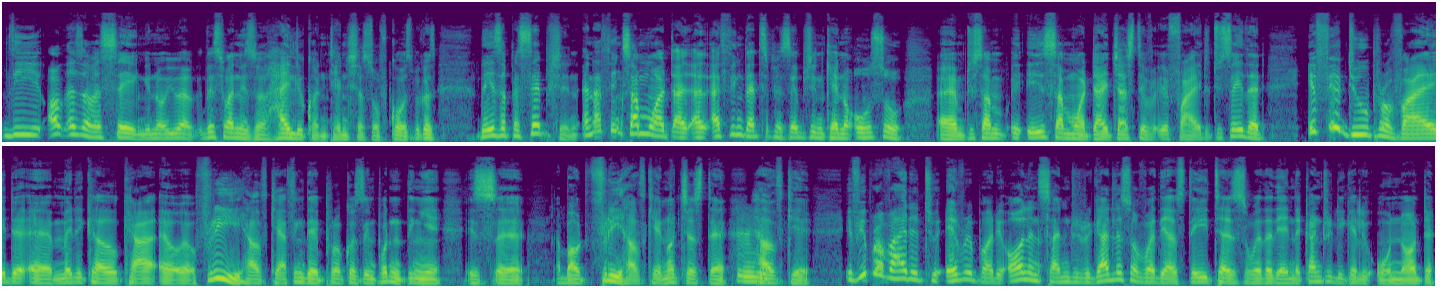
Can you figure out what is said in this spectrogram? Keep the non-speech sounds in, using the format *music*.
the as I was saying, you know, you are, this one is highly contentious, of course, because there is a perception, and I think somewhat, I, I think that perception can also, um, to some, is somewhat justified to say that if you do provide uh, medical care, uh, free healthcare, I think the because the important thing here is uh, about free healthcare, not just uh, mm-hmm. healthcare. If you provide it to everybody, all in sundry, regardless of whether their status, whether they're in the country legally or not,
